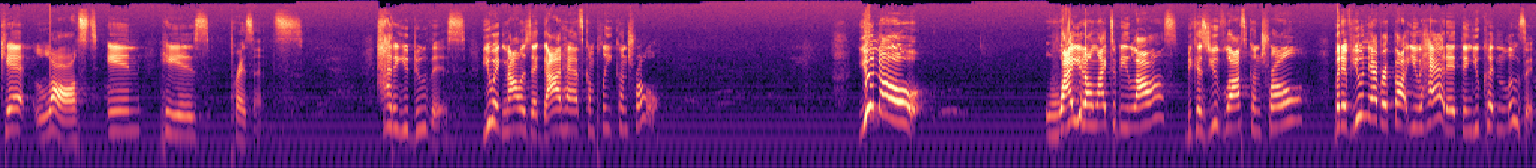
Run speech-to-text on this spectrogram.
get lost in His presence. How do you do this? You acknowledge that God has complete control. You know why you don't like to be lost? Because you've lost control. But if you never thought you had it, then you couldn't lose it.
